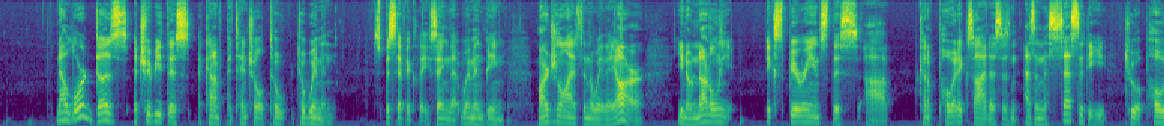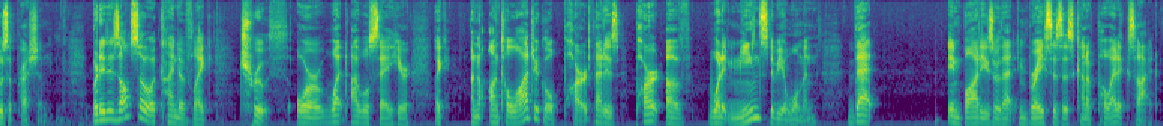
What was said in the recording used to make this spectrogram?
Now, Lorde does attribute this kind of potential to, to women specifically, saying that women being marginalized in the way they are, you know, not only experience this uh, kind of poetic side as, an, as a necessity to oppose oppression, but it is also a kind of like truth, or what I will say here, like an ontological part that is part of what it means to be a woman that embodies or that embraces this kind of poetic side.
